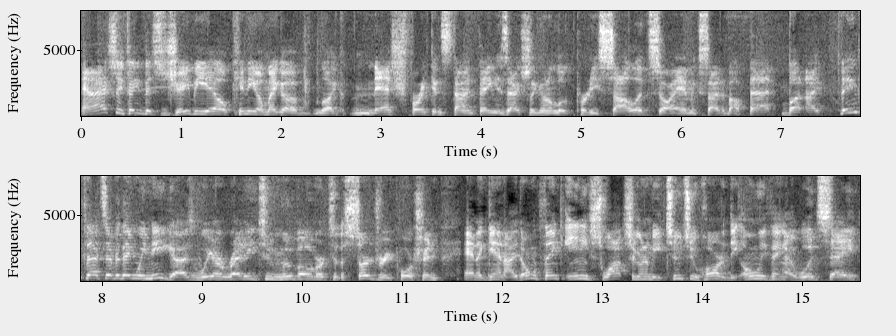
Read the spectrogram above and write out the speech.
and I actually think this JBL Kenny Omega like mesh Frankenstein thing is actually going to look pretty solid, so I am excited about that. But I think that's everything we need, guys. We are ready to move over to the surgery portion, and again, I don't think any swaps are going to be too, too hard. The only thing I would say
